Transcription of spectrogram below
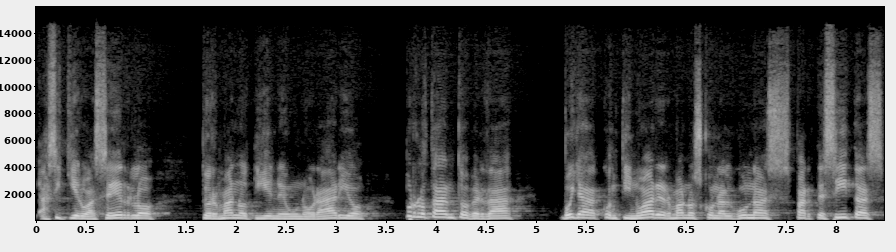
así quiero hacerlo. Tu hermano tiene un horario. Por lo tanto, ¿verdad? Voy a continuar, hermanos, con algunas partecitas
